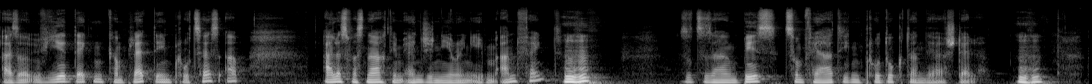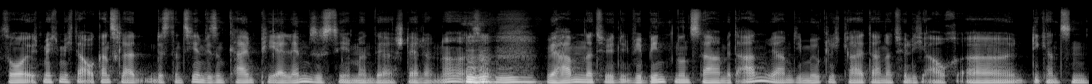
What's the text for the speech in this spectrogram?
Also wir decken komplett den Prozess ab, alles, was nach dem Engineering eben anfängt, mhm. sozusagen bis zum fertigen Produkt an der Stelle. Mhm. So, ich möchte mich da auch ganz klar distanzieren. Wir sind kein PLM-System an der Stelle. Ne? Also mhm, mhm. wir haben natürlich, wir binden uns damit an. Wir haben die Möglichkeit, da natürlich auch äh, die ganzen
